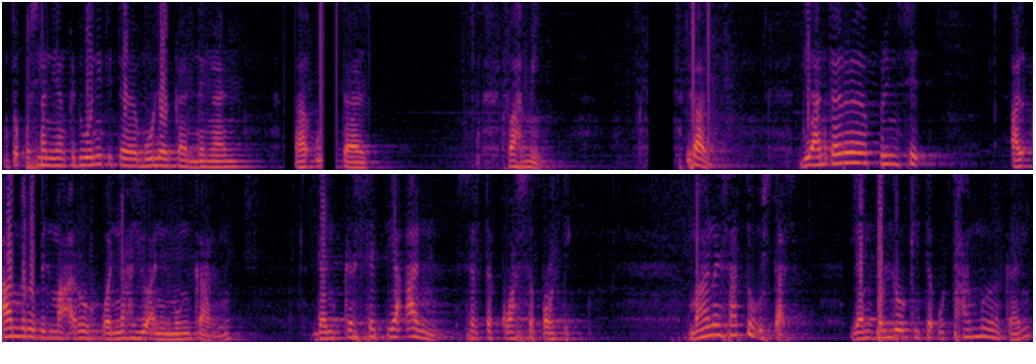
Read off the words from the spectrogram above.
untuk pusingan yang kedua ni kita mulakan dengan uh, Ustaz Fahmi. Ustaz, di antara prinsip Al-Amr bil Ma'ruf wa Nahyu Anil Munkar dan kesetiaan serta kuasa politik. Mana satu Ustaz yang perlu kita utamakan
